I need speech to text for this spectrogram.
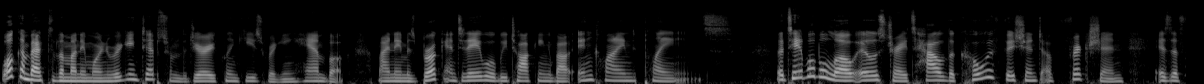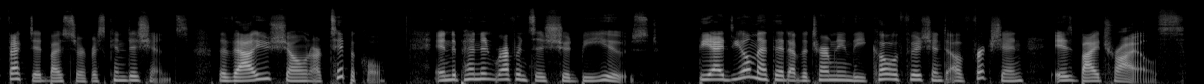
Welcome back to the Monday Morning Rigging Tips from the Jerry Klinke's Rigging Handbook. My name is Brooke, and today we'll be talking about inclined planes. The table below illustrates how the coefficient of friction is affected by surface conditions. The values shown are typical. Independent references should be used. The ideal method of determining the coefficient of friction is by trials.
